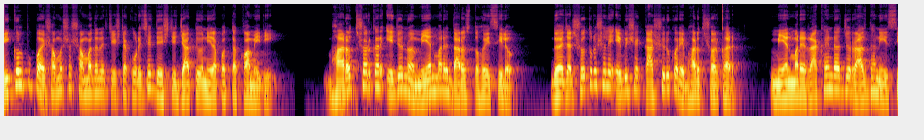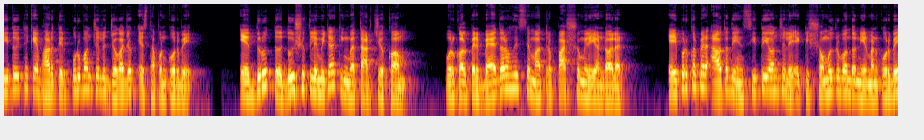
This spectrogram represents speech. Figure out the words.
বিকল্প উপায় সমস্যা সমাধানের চেষ্টা করেছে দেশটির জাতীয় নিরাপত্তা কমিটি। ভারত সরকার এজন্য মিয়ানমারের দ্বারস্থ হয়েছিল। দু হাজার সতেরো সালে এ বিষয়ে কাজ শুরু করে ভারত সরকার। মিয়ানমারের রাখাইন রাজ্যের রাজধানী সিতই থেকে ভারতের পূর্বাঞ্চলের যোগাযোগ স্থাপন করবে। এর দূরত্ব দুইশো কিলোমিটার কিংবা তার চেয়েও কম। প্রকল্পের ব্যয় ধরা হয়েছে মাত্র পাঁচশো মিলিয়ন ডলার। এই প্রকল্পের আওতাধীন সিতই অঞ্চলে একটি সমুদ্রবন্দর নির্মাণ করবে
